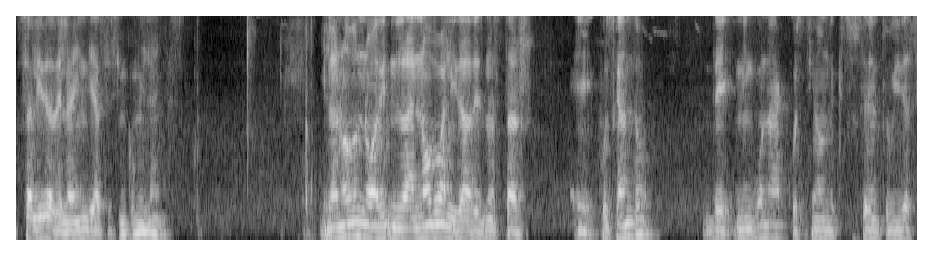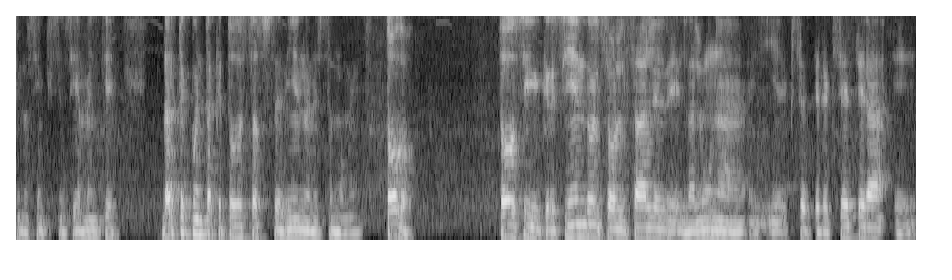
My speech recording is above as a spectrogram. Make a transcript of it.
salida de la India hace 5.000 años. Y la no, la no dualidad es no estar eh, juzgando de ninguna cuestión de que sucede en tu vida, sino simple y sencillamente darte cuenta que todo está sucediendo en este momento. Todo. Todo sigue creciendo, el sol sale, la luna, etcétera, etcétera. Eh,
